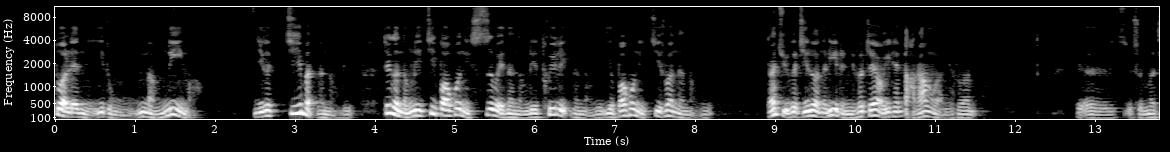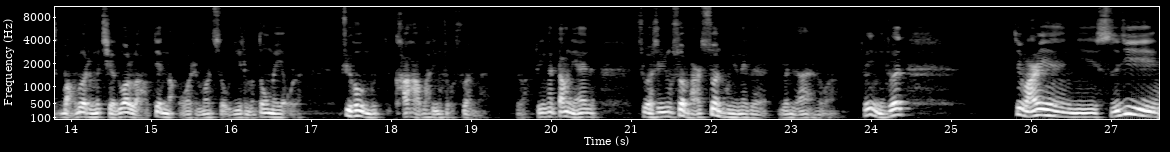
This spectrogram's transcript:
锻炼你一种能力嘛，一个基本的能力。这个能力既包括你思维的能力、推理的能力，也包括你计算的能力。咱举个极端的例子，你说真有一天打仗了，你说。呃，什么网络什么切断了，电脑啊，什么手机什么都没有了，最后卡卡吧用手算吧，是吧？所以你看当年说是用算盘算出的那个原子弹，是吧？所以你说这玩意儿你实际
